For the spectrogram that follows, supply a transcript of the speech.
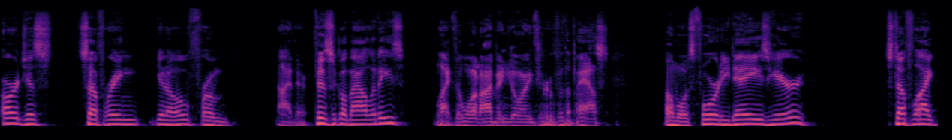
are just suffering, you know, from either physical maladies, like the one I've been going through for the past almost 40 days here, stuff like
